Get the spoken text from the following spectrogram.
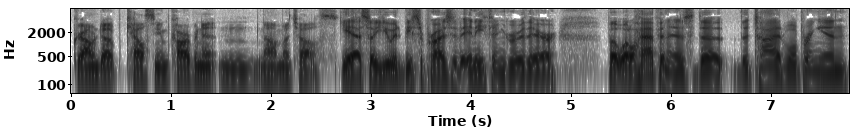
ground up calcium carbonate and not much else. Yeah, so you would be surprised if anything grew there. But what'll happen is the the tide will bring in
